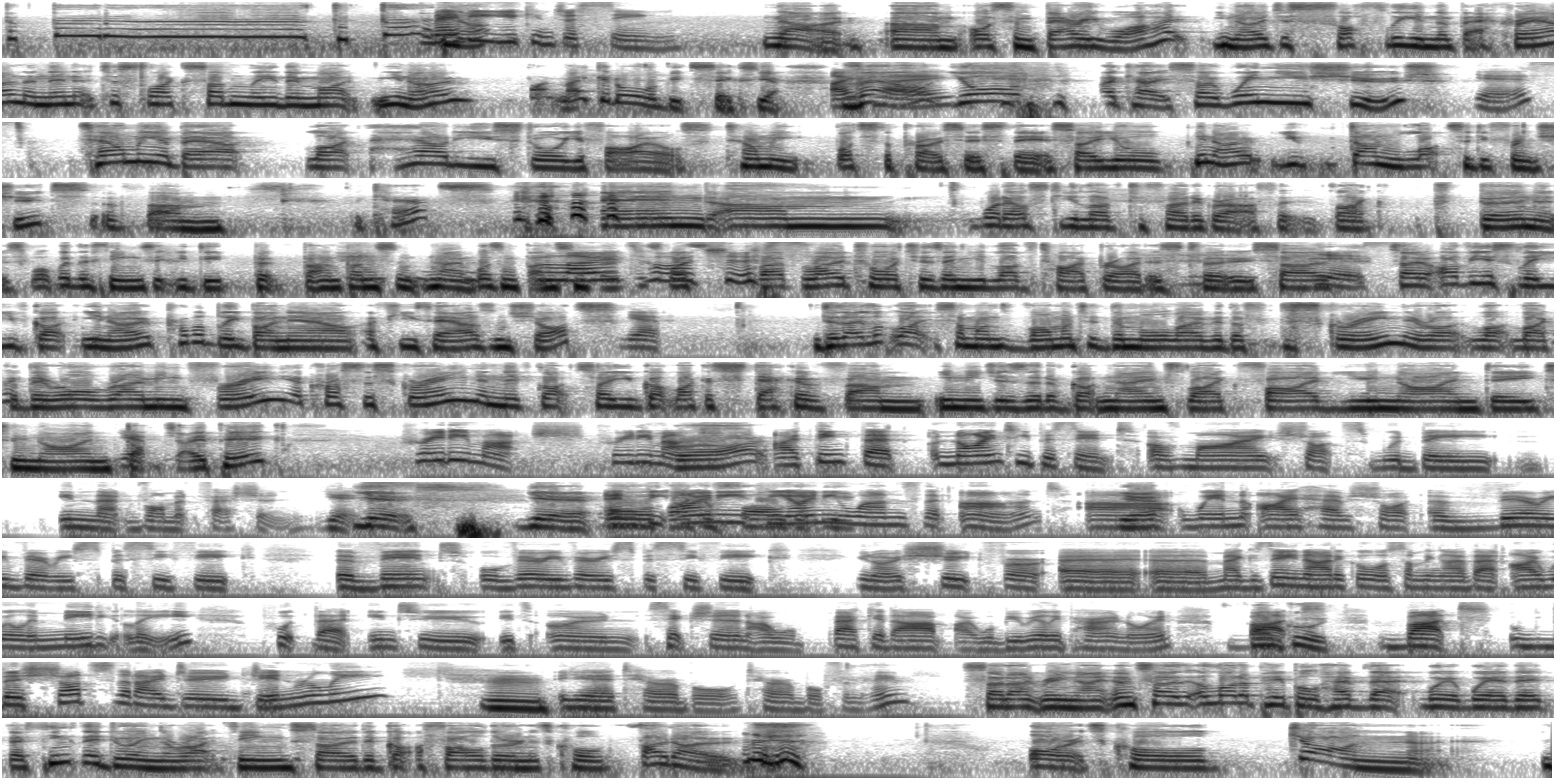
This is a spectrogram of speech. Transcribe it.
Maybe No. you can just sing. No, um, or some Barry White, you know, just softly in the background, and then it just like suddenly there might, you know, might make it all a bit sexier. Val, Okay. you're okay. So when you shoot, Yes. tell me about like how do you store your files? Tell me what's the process there. So you'll, you know, you've done lots of different shoots of um, the cats, and um, what else do you love to photograph? Like burners. What were the things that you did? But Bun- Bunsen? No, it wasn't Bunsen. Blow burners. It was- torches. blow- torches, and you love typewriters too. So, Yes. so obviously you've got, you know, probably by now a few thousand shots. Yep. Do they look like someone's vomited them all over the, the screen? They're like, like, like they're all roaming free across the screen, and they've got so you've got like a stack of um, images that have got names like five U nine D 29 Yep. JPEG. Pretty much. Pretty much. Right. I think that 90% of my shots would be in that vomit fashion. Yes. Yes, yeah. And or the like only the only you- ones that aren't are Yeah. when I have shot a very very specific event or very very specific you know shoot for a, a magazine article or something like that. I will immediately put that into its own section. I will back it up. I will be really paranoid. But Oh, but the shots that I do generally, Mm. yeah, terrible, terrible for me. So don't rename. And so a lot of people have that where, where they, they think they're doing the right thing. So they've got a folder and it's called photos or it's called John,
